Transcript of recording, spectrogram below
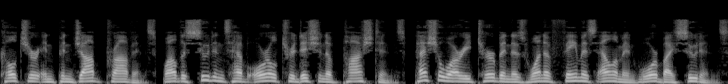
culture in Punjab province, while the Sudans have oral tradition of Pashtuns. Peshawari turban is one of famous element wore by Sudans.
